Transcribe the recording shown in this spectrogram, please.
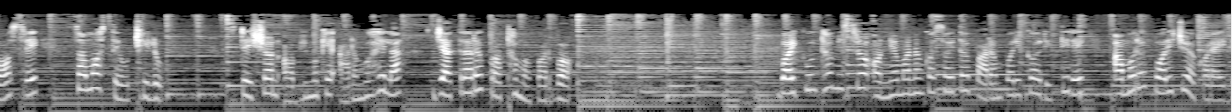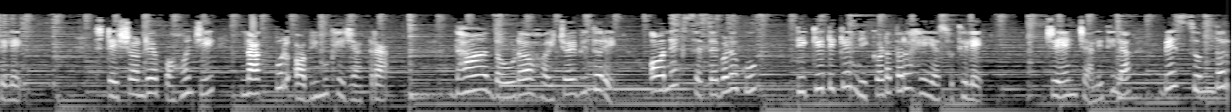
ବସ୍ରେ ସମସ୍ତେ ଉଠିଲୁ। ଷ୍ଟେସନ ଅଭିମୁଖେ ଆରମ୍ଭ ହେଲା ଯାତ୍ରାର ପ୍ରଥମ ପର୍ବ। ବୈକୁଣ୍ଠ ମିଶ୍ର ଅନ୍ୟମାନଙ୍କ ସହିତ ପାରମ୍ପରିକ ରୀତିରେ ଆମର ପରିଚୟ କରାଇଦେଲେ ଷ୍ଟେସନରେ ପହଞ୍ଚି ନାଗପୁର ଅଭିମୁଖେ ଯାତ୍ରା। ଧାଁ ଦୌଡ଼ ହଇଚଇ ଭିତରେ ଅନେକ ସେତେବେଳକୁ ଟିକେ ଟିକେ ନିକଟତର ହେଇ ଆସୁଥିଲେ। ଟ୍ରେନ୍ ଚାଲିଥିଲା ବେଶ୍ ସୁନ୍ଦର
